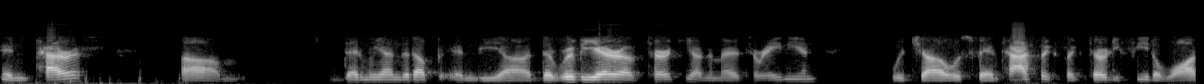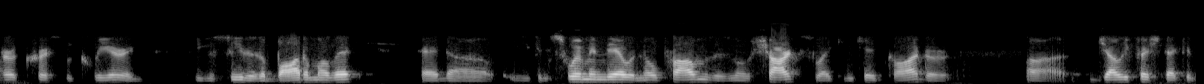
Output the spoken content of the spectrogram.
in Paris. Um, then we ended up in the uh, the Riviera of Turkey on the Mediterranean, which uh, was fantastic. It's like 30 feet of water, crystal clear, and you can see to the bottom of it. And uh, you can swim in there with no problems. There's no sharks like in Cape Cod or uh, jellyfish that can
